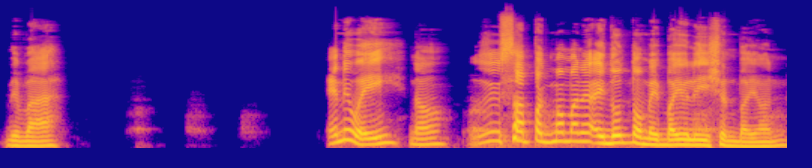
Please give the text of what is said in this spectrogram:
'di ba? Anyway, no? Sa pagmamana, I don't know, may violation ba 'yon?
